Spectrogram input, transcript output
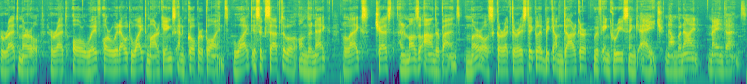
red merle, red all with or without white markings and copper points. White is acceptable on the neck, legs, chest and muzzle underpants. Merle's characteristics become darker with increasing age. Number 9. Maintenance.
